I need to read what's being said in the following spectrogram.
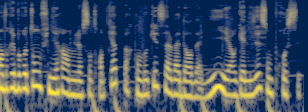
André Breton finira en 1934 par convoquer Salvador Dali et organiser son procès.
